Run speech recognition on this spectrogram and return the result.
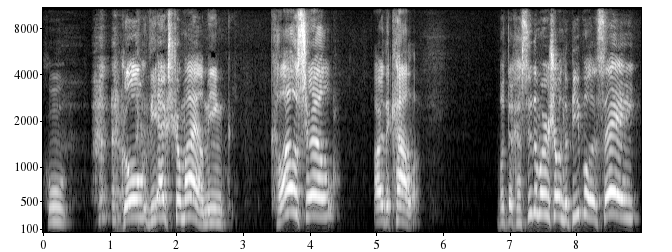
who go the extra mile, meaning Klal Israel are the Kala. But the Hasidim are shown the people that say,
